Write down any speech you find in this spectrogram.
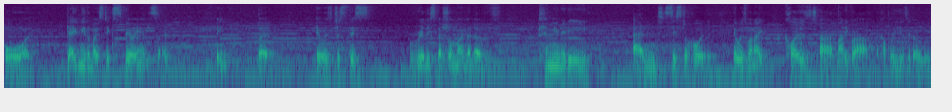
or gave me the most experience, I think, but it was just this really special moment of community and sisterhood. It was when I closed uh, Mardi Gras a couple of years ago with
